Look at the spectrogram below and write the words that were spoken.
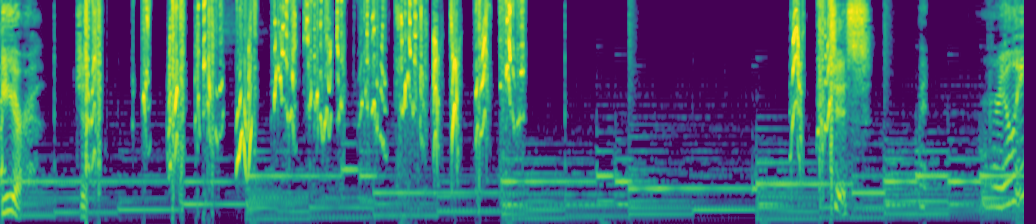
Here. Just. Really?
